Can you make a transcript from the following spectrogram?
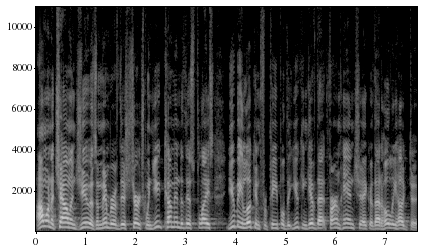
I want to challenge you as a member of this church when you come into this place, you be looking for people that you can give that firm handshake or that holy hug to.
